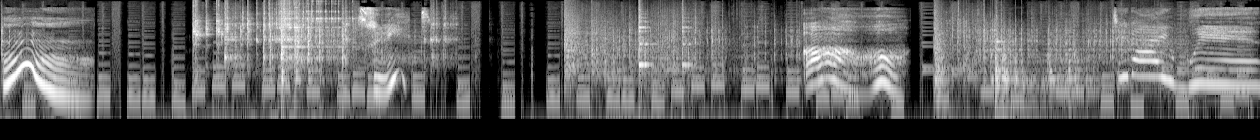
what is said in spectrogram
Mmm! Sweet! Oh! Did I win?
